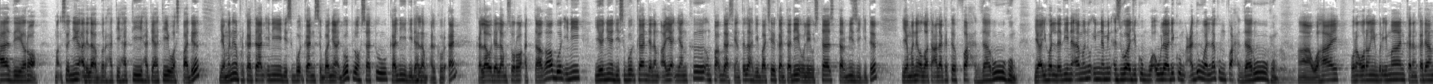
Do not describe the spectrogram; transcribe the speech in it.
hadira maksudnya adalah berhati-hati hati-hati waspada. Yang mana perkataan ini disebutkan sebanyak 21 kali di dalam al-Quran. Kalau dalam surah At-Taghabun ini ianya disebutkan dalam ayat yang ke-14 yang telah dibacakan tadi oleh ustaz Tarmizi kita yang mana Allah Taala kata fahdharuhum ya ayyuhallazina amanu inna min azwajikum wa auladikum aduwwan lakum fahdharuhum ha wahai orang-orang yang beriman kadang-kadang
